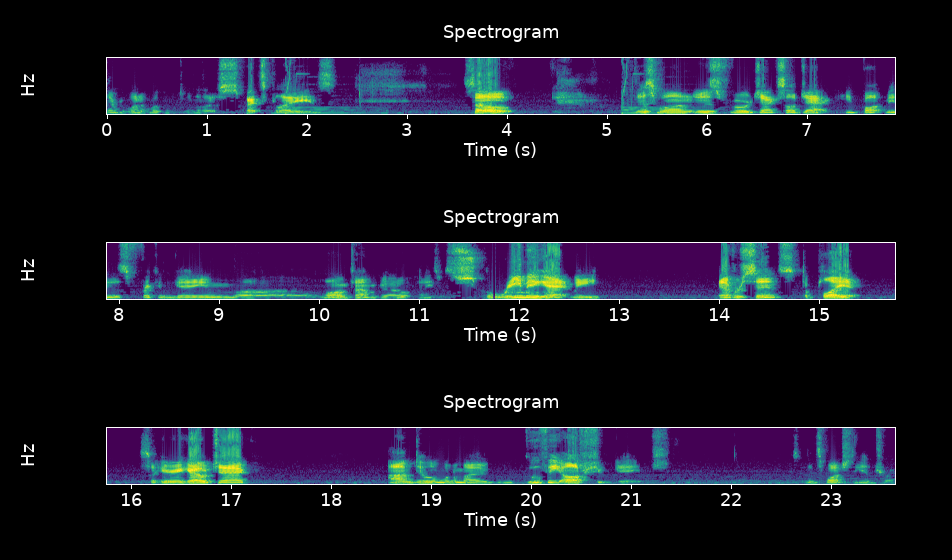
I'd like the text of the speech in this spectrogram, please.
everyone, and welcome to another Spetz Playz. So, this one is for JackSawJack. He bought me this freaking game uh, a long time ago, and he's been screaming at me ever since to play it. So here you go, Jack. I'm doing one of my goofy offshoot games. So let's watch the intro.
